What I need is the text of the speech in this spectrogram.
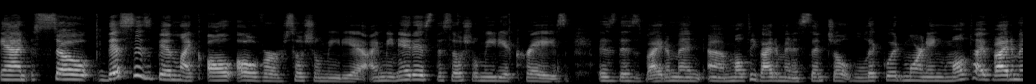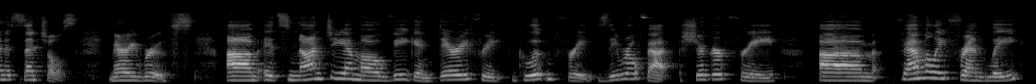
And so this has been like all over social media. I mean, it is the social media craze is this vitamin, uh, multivitamin essential liquid morning multivitamin essentials, MaryRuth's. Um, it's non-GMO, vegan, dairy-free, gluten-free, zero fat, sugar-free, um, family friendly,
